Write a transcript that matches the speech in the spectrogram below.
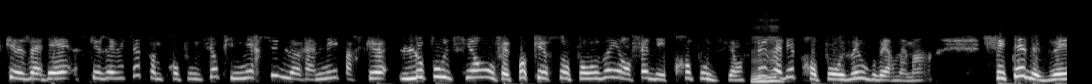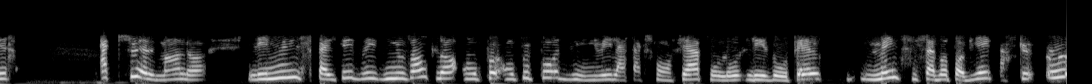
ce que j'avais, ce que j'avais fait comme proposition, puis merci de le ramener parce que l'opposition, on fait pas que s'opposer, on fait des propositions. Ce que mhm. j'avais proposé au gouvernement, c'était de dire, actuellement, là, les municipalités disent, nous autres, là, on peut, on peut pas diminuer la taxe foncière pour les hôtels même si ça va pas bien, parce que eux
